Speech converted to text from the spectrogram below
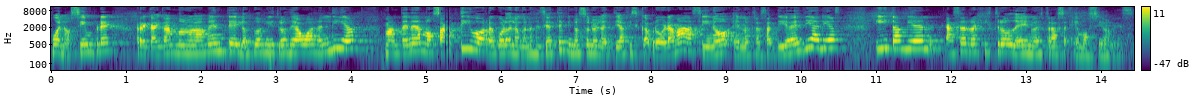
Bueno, siempre recalcando nuevamente los dos litros de agua al día, mantenernos activos, recuerden lo que nos decía Steffi, no solo en la actividad física programada, sino en nuestras actividades diarias y también hacer registro de nuestras emociones.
